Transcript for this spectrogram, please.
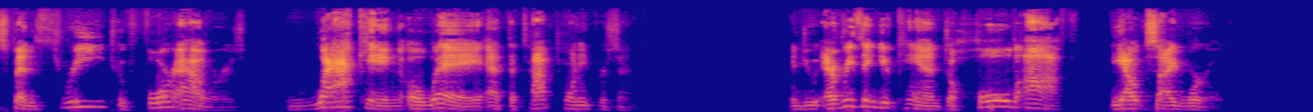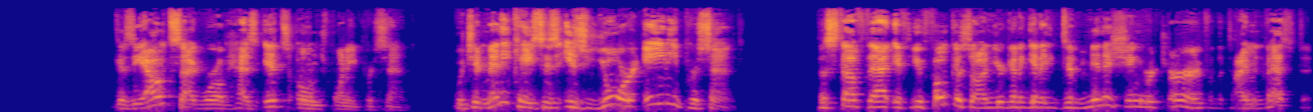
Spend three to four hours whacking away at the top 20% and do everything you can to hold off the outside world. Because the outside world has its own 20%, which in many cases is your 80%. The stuff that if you focus on, you're going to get a diminishing return for the time invested.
